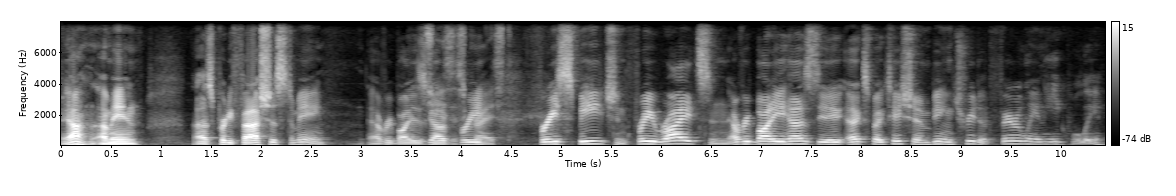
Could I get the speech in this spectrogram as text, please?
Yeah, I mean, that's pretty fascist to me. Everybody's got Jesus free Christ. free speech and free rights, and everybody has the expectation of being treated fairly and equally.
